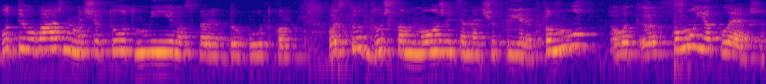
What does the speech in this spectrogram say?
Будьте уважними, що тут мінус перед добутком. Ось тут дужка множиться на 4. Тому от, е, кому як легше.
